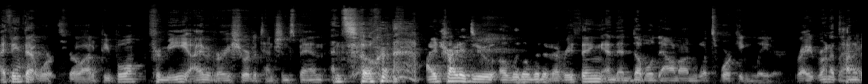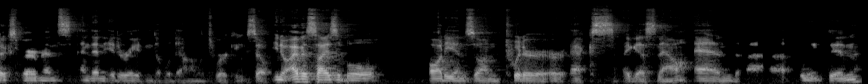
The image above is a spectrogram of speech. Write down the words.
I think yeah. that works for a lot of people. For me, I have a very short attention span. And so I try to do a little bit of everything and then double down on what's working later, right? Run a ton right. of experiments and then iterate and double down on what's working. So, you know, I have a sizable audience on Twitter or X, I guess now, and uh, LinkedIn.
